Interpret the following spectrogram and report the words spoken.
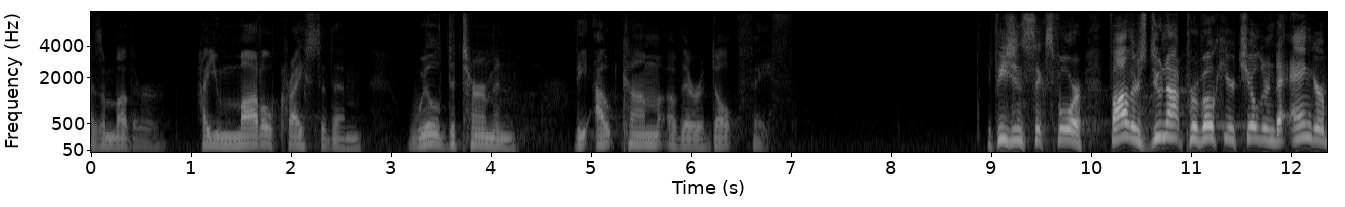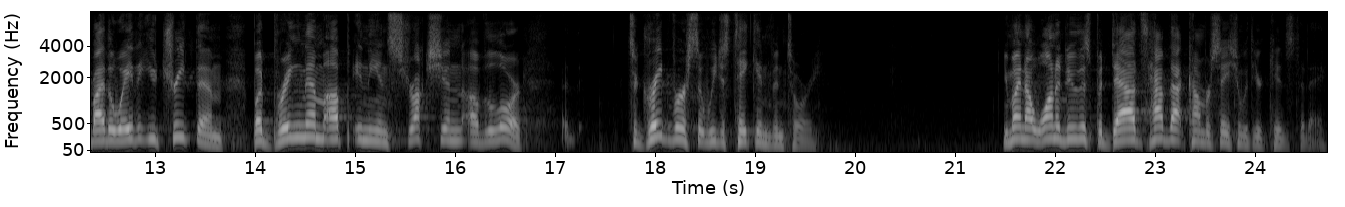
as a mother, how you model Christ to them, will determine the outcome of their adult faith. Ephesians 6 4 Fathers, do not provoke your children to anger by the way that you treat them, but bring them up in the instruction of the Lord. It's a great verse that we just take inventory. You might not want to do this, but dads, have that conversation with your kids today.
